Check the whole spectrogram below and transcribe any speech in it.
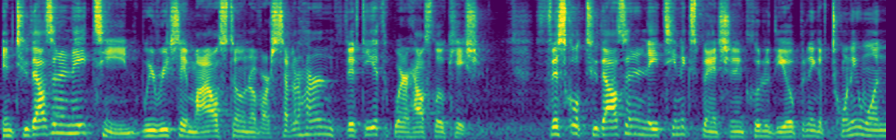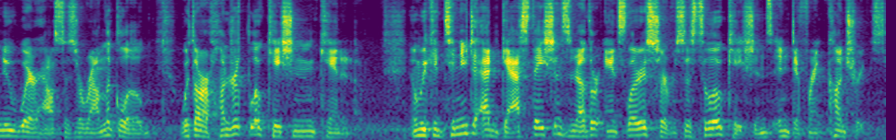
In 2018, we reached a milestone of our 750th warehouse location. Fiscal 2018 expansion included the opening of 21 new warehouses around the globe, with our 100th location in Canada and we continue to add gas stations and other ancillary services to locations in different countries.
